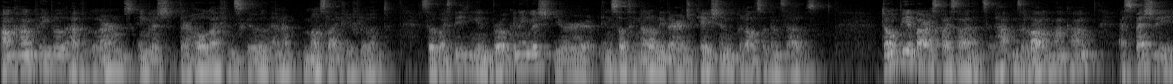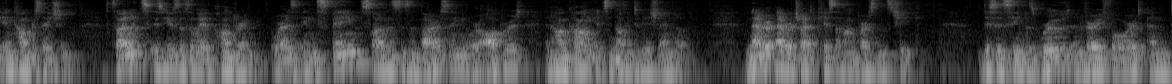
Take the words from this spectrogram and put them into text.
Hong Kong people have learned English their whole life in school and are most likely fluent. So by speaking in broken English, you're insulting not only their education, but also themselves. Don't be embarrassed by silence. It happens a lot in Hong Kong, especially in conversation. Silence is used as a way of pondering, whereas in Spain, silence is embarrassing or awkward. In Hong Kong, it's nothing to be ashamed of. Never ever try to kiss a Hong person's cheek. This is seen as rude and very forward and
